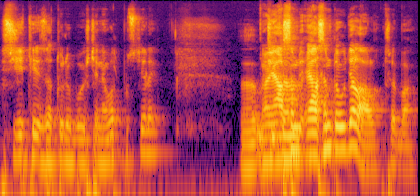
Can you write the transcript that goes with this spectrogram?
Myslíš, že ti za tu dobu ještě neodpustili? Uh, no já jsem, já jsem to udělal třeba.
